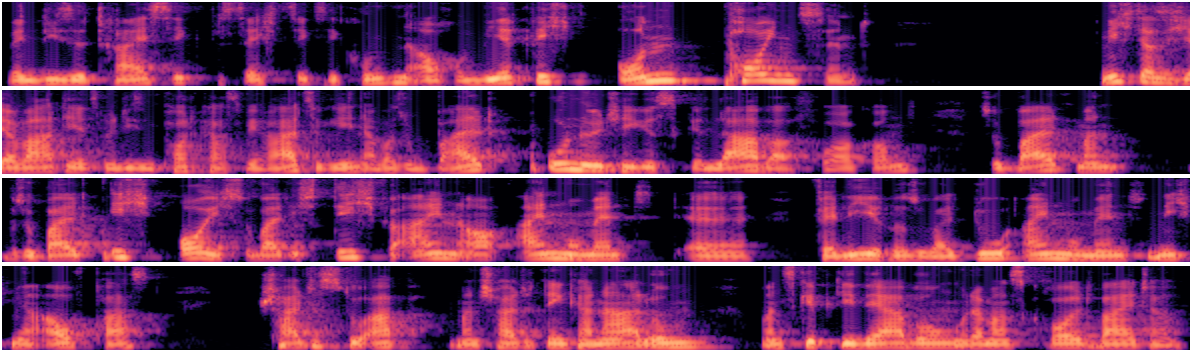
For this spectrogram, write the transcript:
wenn diese 30 bis 60 Sekunden auch wirklich on point sind. Nicht, dass ich erwarte, jetzt mit diesem Podcast viral zu gehen, aber sobald unnötiges Gelaber vorkommt, sobald man, sobald ich euch, sobald ich dich für einen, einen Moment äh, verliere, sobald du einen Moment nicht mehr aufpasst, schaltest du ab. Man schaltet den Kanal um, man skippt die Werbung oder man scrollt weiter.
